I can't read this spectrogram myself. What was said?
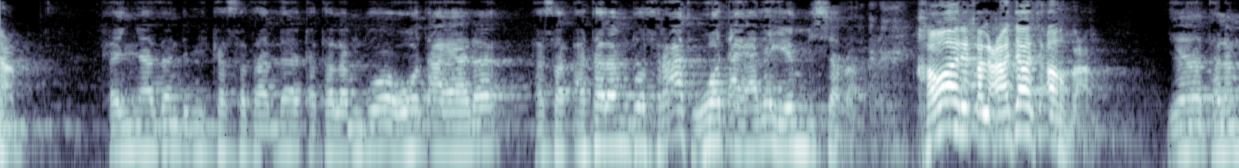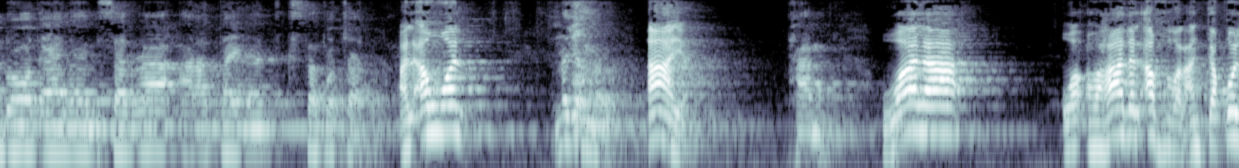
نعم ከእኛ ዘንድ የሚከሰት አለ ከተለምዶ ወጣ ያለ ከተለምዶ ስርዓት ወጣ ያለ የሚሰራ خوارق العادات اربعه የተለምዶ ወጣ ያለ የሚሰራ አራት አይነት ክስተቶች አሉ። الاول መጀመሪያው ايه ታምር ولا وهذا الافضل ان تقول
